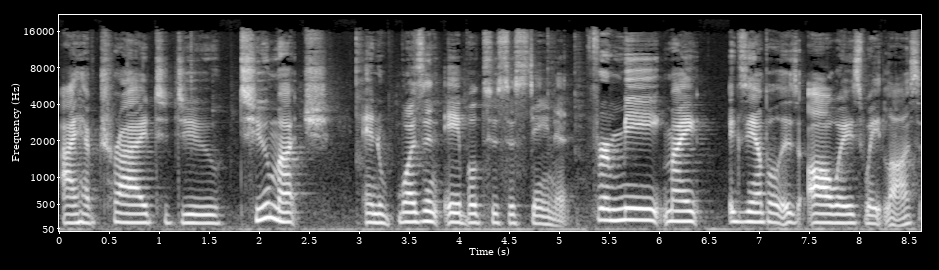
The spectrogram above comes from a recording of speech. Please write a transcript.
I have tried to do too much and wasn't able to sustain it. For me, my example is always weight loss.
